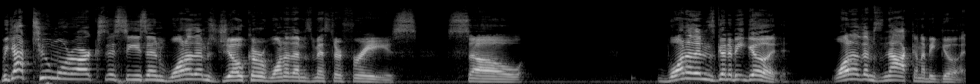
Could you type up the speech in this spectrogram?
We got two more arcs this season. One of them's Joker, one of them's Mr. Freeze. So, one of them's gonna be good. One of them's not gonna be good.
